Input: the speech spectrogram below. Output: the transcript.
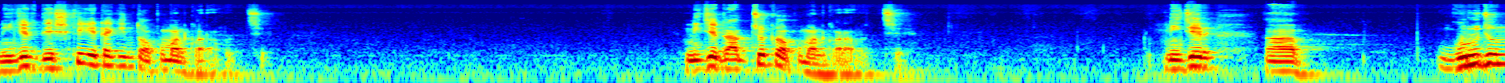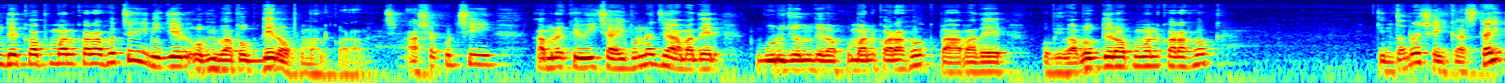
নিজের দেশকেই এটা কিন্তু অপমান করা হচ্ছে। নিজের রাজ্যকে অপমান করা হচ্ছে। নিজের গুরুজনদেরকে অপমান করা হচ্ছে নিজের অভিভাবকদের অপমান করা হচ্ছে। আশা করছি আমরা কেউই চাইব না যে আমাদের গুরুজনদের অপমান করা হোক বা আমাদের অভিভাবকদের অপমান করা হোক। কিন্তু আমরা সেই কাজটাই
